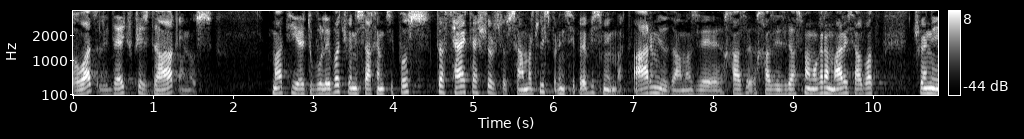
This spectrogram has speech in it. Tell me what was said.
ღვაწლი და ეჩქეს დააყენოს მათი ერთგულება ჩვენი სახელმწიფოს და საერთაშორისო სამართლის პრინციპების მიმართ. არ მიდოდა ამაზე ხაზის გასმა, მაგრამ არის ალბათ ჩვენი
